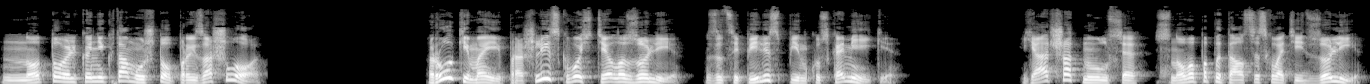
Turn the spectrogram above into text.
Но только не к тому, что произошло. Руки мои прошли сквозь тело Золи, зацепили спинку скамейки. Я отшатнулся, снова попытался схватить Золи.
